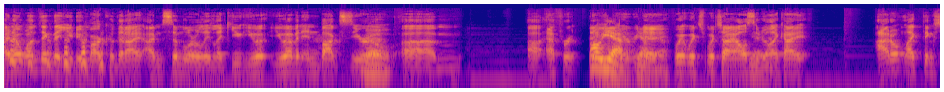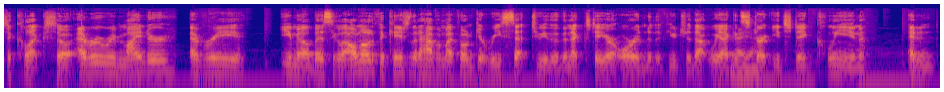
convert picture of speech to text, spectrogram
I know one thing that you do, Marco. That I, I'm similarly like you. You you have an inbox zero um, uh, effort. Oh, yeah, every yeah, day, yeah. which which I also Yeah, do. Like I, I don't like things to collect. So every reminder, every email, basically all notifications that I have on my phone get reset to either the next day or, or into the future. That way I can Yeah, yeah. start each day clean. And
